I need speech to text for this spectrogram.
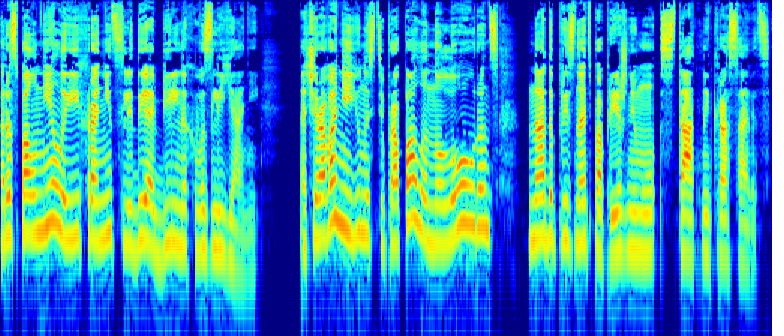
располнело и хранит следы обильных возлияний. Очарование юности пропало, но Лоуренс, надо признать, по-прежнему статный красавец.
